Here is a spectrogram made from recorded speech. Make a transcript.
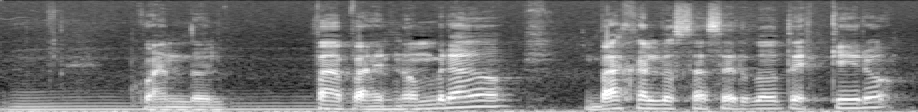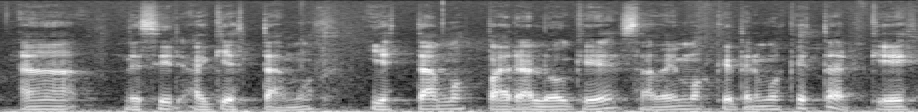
Mm. Cuando el Papa es nombrado, bajan los sacerdotes quero a decir aquí estamos y estamos para lo que sabemos que tenemos que estar, que es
